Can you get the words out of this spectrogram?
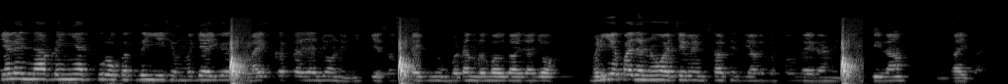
ચેલેન્જ ને આપણે અહીંયા જ પૂરો કરી દઈએ છીએ. મજા આવી ગયો તો લાઈક કરતા જાજો અને નીચે સબસ્ક્રાઇબનું બટન દબાવતા જાજો. મળીએ પાછા નવા ચેલેન્જ સાથે. ત્યાં લગભગ સૌ ડાયરાને જય શ્રી રામ બાય બાય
